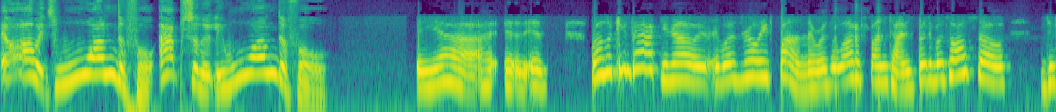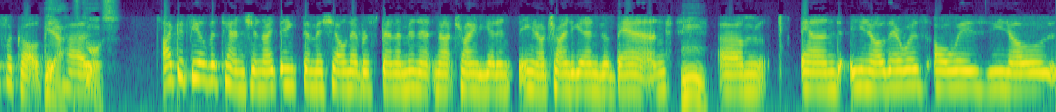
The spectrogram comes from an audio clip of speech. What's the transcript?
Oh, it's wonderful, absolutely wonderful. Yeah, it, it. Well, looking back, you know, it, it was really fun. There was a lot of fun times, but it was also difficult. Yeah, of course. I could feel the tension. I think that Michelle never spent a minute not trying to get in, you know, trying to get into the band. Mm. Um, and you know, there was always, you know,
